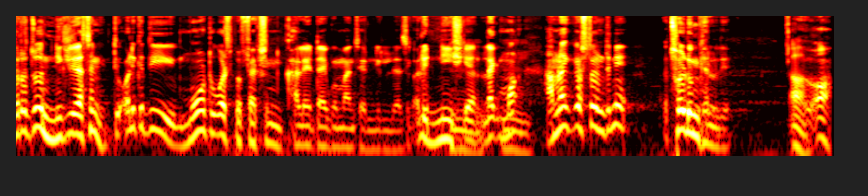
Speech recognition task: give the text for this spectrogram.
तर जो निक्लिरहेको छ नि त्यो अलिकति मोर टुवर्ड्स पर्फेक्सन खाले टाइपको मान्छेहरू निक्लिरहेको छ। अलिक निस क्या। लाइक म हामीलाई कस्तो हुन्थ्यो नि छोइडुम खेल्नु थियो। अँ।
